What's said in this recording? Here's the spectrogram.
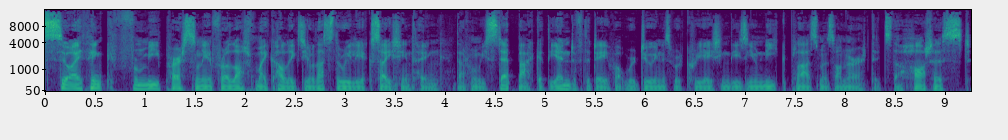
So I think for me personally and for a lot of my colleagues, you know, that's the really exciting thing. That when we step back at the end of the day, what we're doing is we're creating these unique plasmas on Earth. It's the hottest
